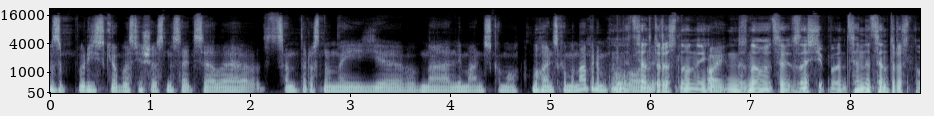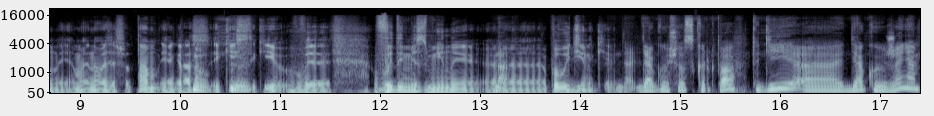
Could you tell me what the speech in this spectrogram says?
в Запорізькій області щось несеться, але центр основний на Ліманському, Луганському напрямку. Не центр основний. Ой. Знову це знаєш, це не центр основний. Я маю на увазі, що там якраз ну, якісь ну. такі видимі зміни да. Е, поведінки. Да, Дякую, що скоректував. Тоді е, дякую, Женя.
